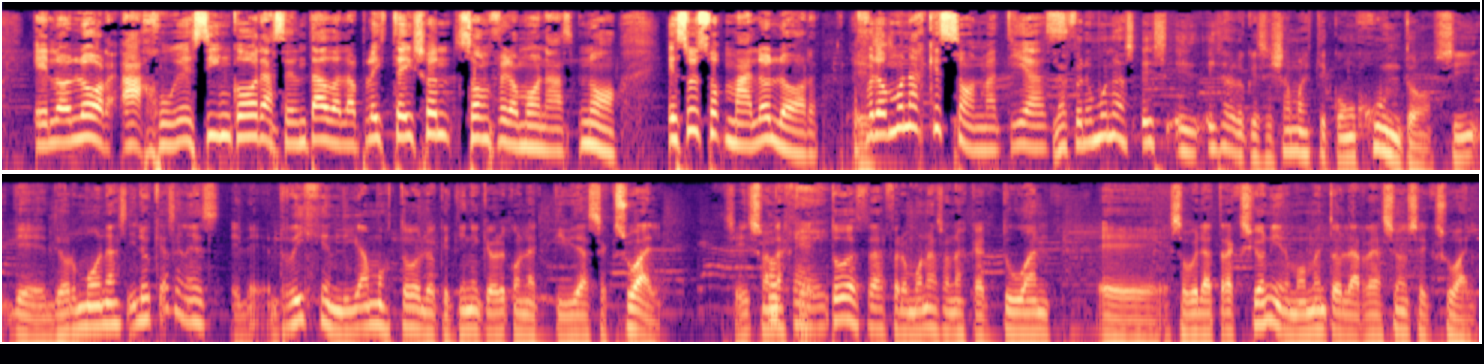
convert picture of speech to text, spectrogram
el olor a jugué cinco horas sentado a la PlayStation son feromonas. No, eso es mal olor. Es- ¿Feromonas qué son, Matías? Las feromonas es, es, es a lo que se llama este conjunto ¿sí? de, de hormonas y lo que hacen es eh, rigen, digamos, todo lo que tiene que ver con la actividad sexual. ¿Sí? Son las que, todas estas feromonas son las que actúan eh, sobre la atracción y en el momento de la relación sexual.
